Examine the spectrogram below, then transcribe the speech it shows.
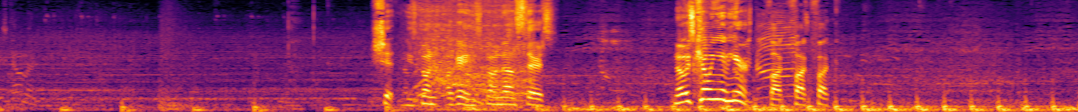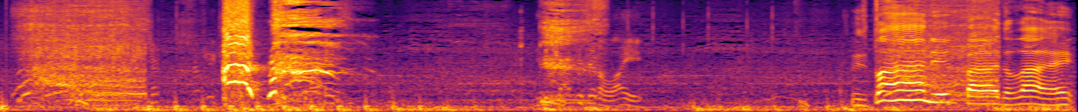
He's coming. Shit, he's going. Okay, he's going downstairs. No, he's coming in here. Fuck, fuck, fuck. He's blinded by the light.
